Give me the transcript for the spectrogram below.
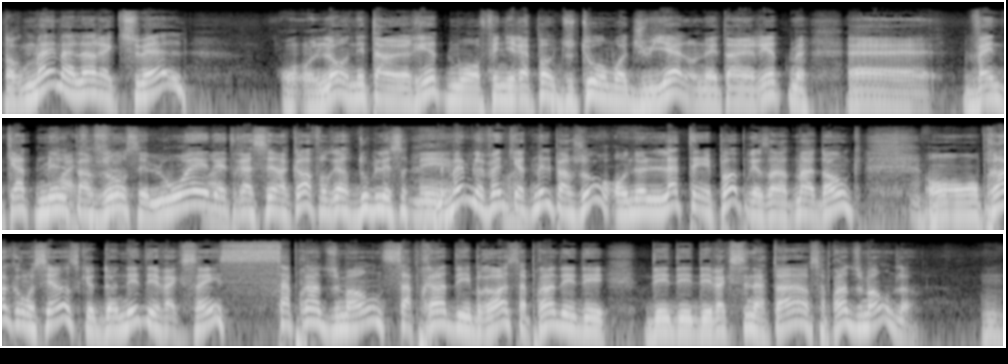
Donc, même à l'heure actuelle, là, on est à un rythme où on finirait pas du tout au mois de juillet. On est à un rythme euh, 24 000 par jour. C'est loin d'être assez encore. Il faudrait redoubler ça. Mais, même le 24 000 par jour, on ne l'atteint pas présentement. Donc, on, prend conscience que donner des vaccins, ça prend du monde, ça prend des bras, ça prend des, des, des, des, vaccinateurs, ça prend du monde. là. Hmm.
